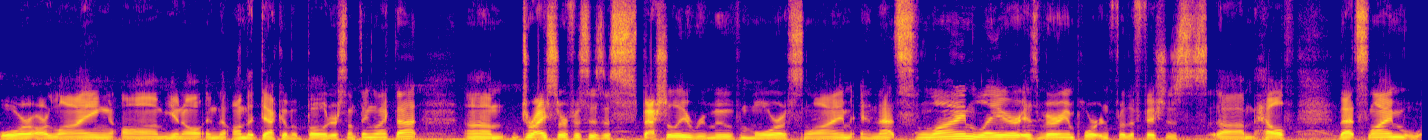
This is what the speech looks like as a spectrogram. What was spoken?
or are lying um, you know in the, on the deck of a boat or something like that. Um, dry surfaces especially remove more of slime and that slime layer is very important for the fish's um, health. That slime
